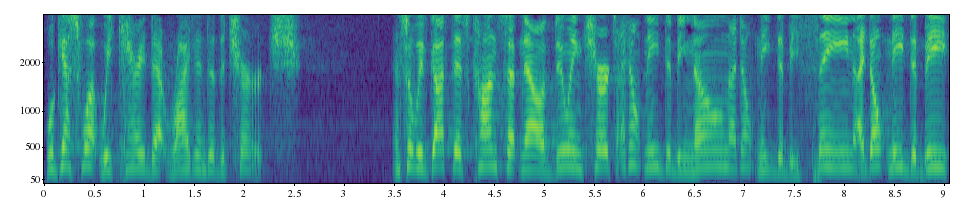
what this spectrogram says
Well, guess what? We carried that right into the church. And so we've got this concept now of doing church. I don't need to be known. I don't need to be seen. I don't need to be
